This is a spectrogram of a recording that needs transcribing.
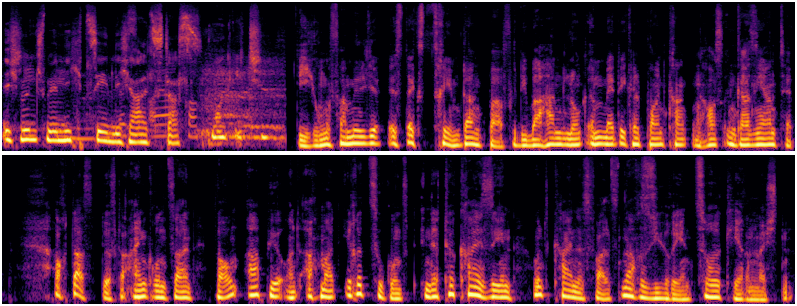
Ich wünsche mir nichts sehnlicher als das. Die junge Familie ist extrem dankbar für die Behandlung im Medical Point Krankenhaus in Gaziantep. Auch das dürfte ein Grund sein, warum Apir und Ahmad ihre Zukunft in der Türkei sehen und keinesfalls nach Syrien zurückkehren möchten.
